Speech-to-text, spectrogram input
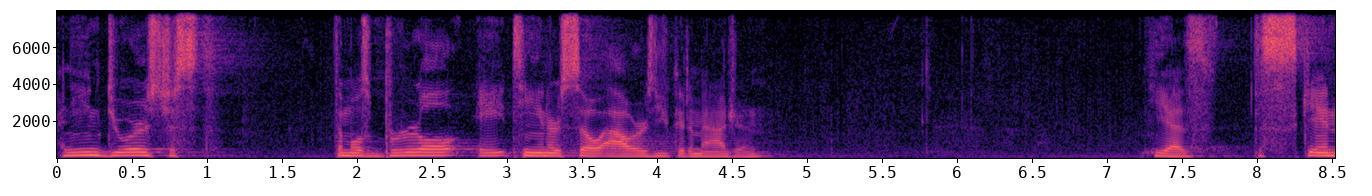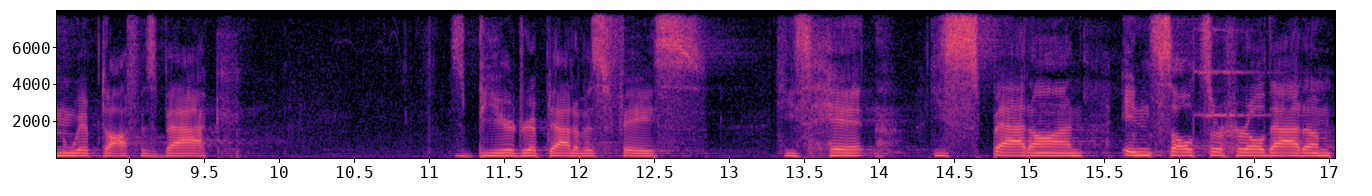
And he endures just the most brutal 18 or so hours you could imagine. He has the skin whipped off his back, his beard ripped out of his face. He's hit, he's spat on, insults are hurled at him.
